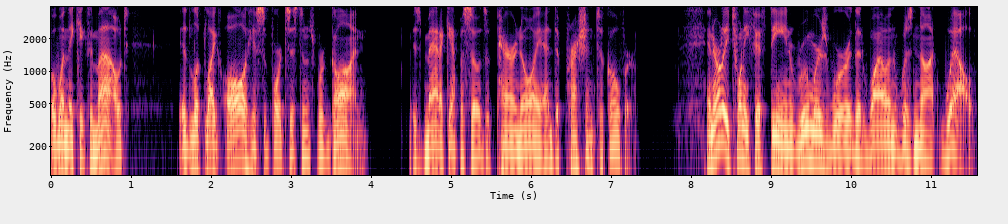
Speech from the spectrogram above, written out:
but when they kicked him out, it looked like all his support systems were gone. His manic episodes of paranoia and depression took over. In early 2015, rumors were that Weiland was not well.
